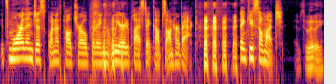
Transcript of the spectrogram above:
it's more than just Gwyneth Paltrow putting weird plastic cups on her back. Thank you so much. Absolutely.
